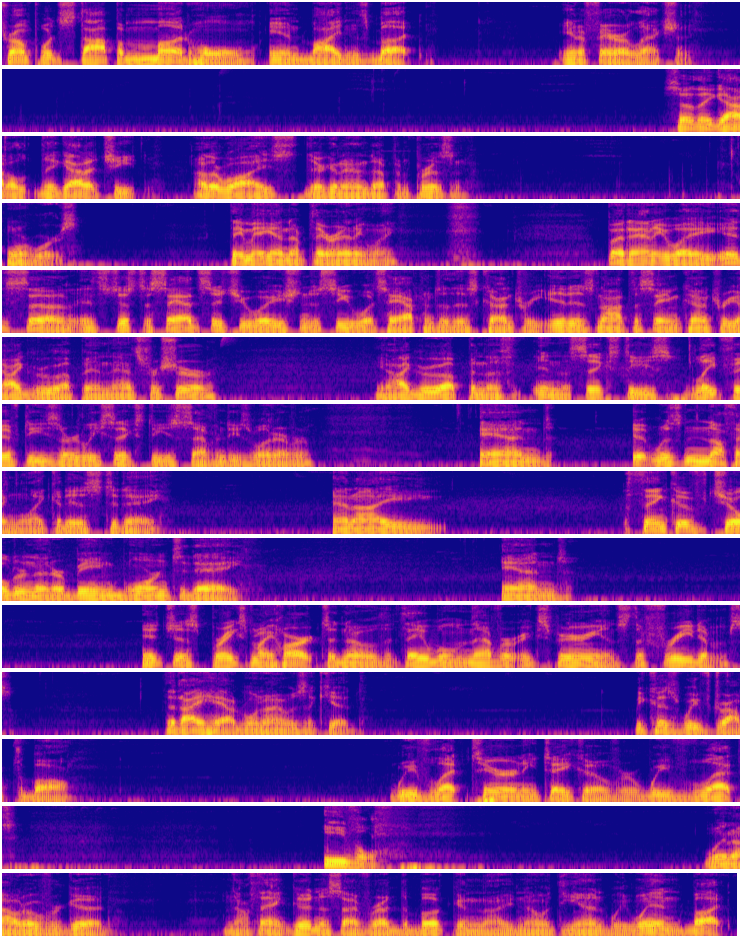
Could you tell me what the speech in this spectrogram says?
Trump would stop a mud hole in Biden's butt in a fair election. So they got to they got to cheat. Otherwise, they're going to end up in prison or worse. They may end up there anyway. But anyway, it's uh, it's just a sad situation to see what's happened to this country. It is not the same country I grew up in, that's for sure. You know, I grew up in the in the '60s, late '50s, early '60s, '70s, whatever, and it was nothing like it is today. And I think of children that are being born today, and it just breaks my heart to know that they will never experience the freedoms that I had when I was a kid because we've dropped the ball. We've let tyranny take over. We've let evil win out over good. Now, thank goodness I've read the book and I know at the end we win, but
